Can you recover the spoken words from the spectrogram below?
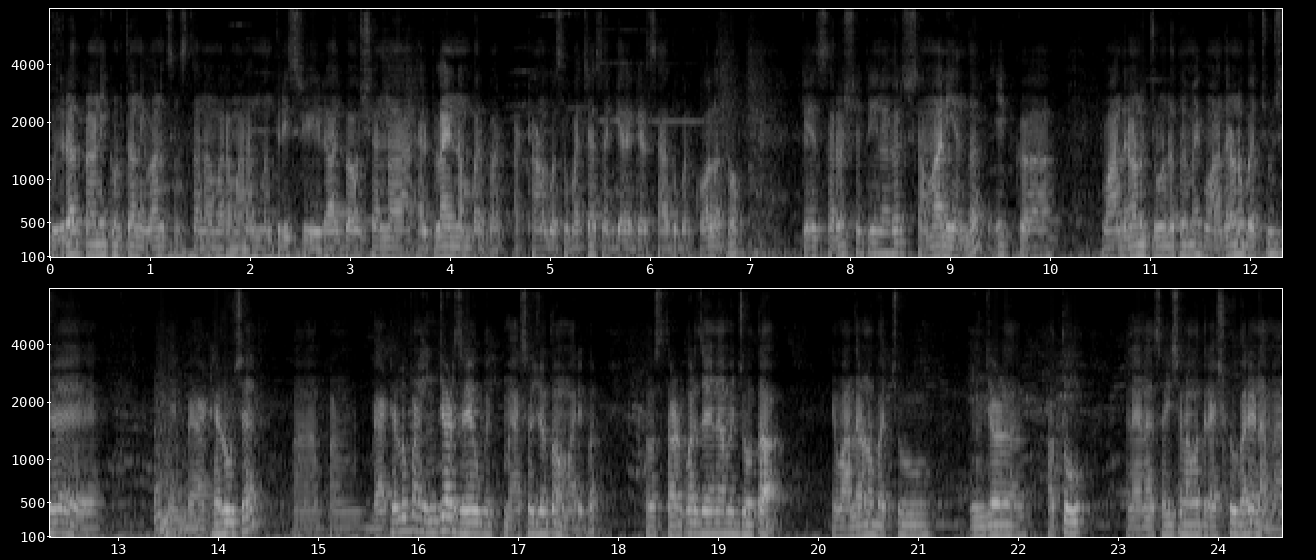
ગુજરાત પ્રાણી ક્રૂરતા નિવારણ સંસ્થાના અમારા માનદ મંત્રી શ્રી રાજભાવશાના હેલ્પલાઇન નંબર પર અઠ્ઠાણું બસો પચાસ, અગિયાર અગિયાર સાત ઉપર કોલ હતો. કે સરસ્વતીનગર સમાની અંદર એક વાંદરાનું ઝુંડ હતું. એમાં એક વાંદરાનું બચ્ચું છે એ બેઠેલું છે. પણ બેઠેલું પણ ઇન્જર્ડ છે એવું કંઈક મેસેજ હતો અમારી પર. તો સ્થળ પર જઈને અમે જોતા એ વાંદરાનું બચ્ચું ઇન્જર્ડ હતું એટલે એને સહી સલામત રેસ્ક્યુ કરીને અમે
